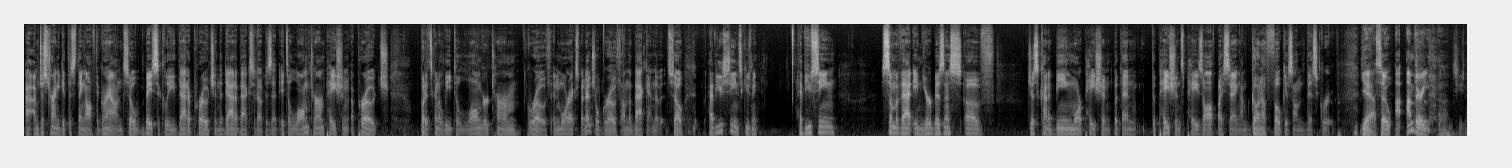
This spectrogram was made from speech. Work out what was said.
I'm just trying to get this thing off the ground. So basically, that approach and the data backs it up is that it's a long-term patient approach, but it's going to lead to longer-term growth and more exponential growth on the back end of it. So, have you seen? Excuse me. Have you seen some of that in your business of just kind of being more patient, but then the patience pays off by saying, I'm going to focus on this group. Yeah. So I, I'm very. Uh, Excuse me.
